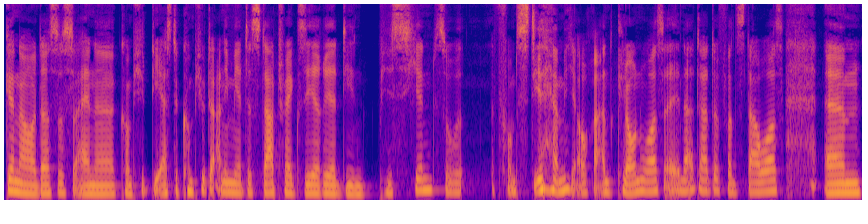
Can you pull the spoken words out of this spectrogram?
Genau, das ist eine Computer, die erste computeranimierte Star Trek-Serie, die ein bisschen so vom Stil her mich auch an Clone Wars erinnert hatte von Star Wars. Ähm,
